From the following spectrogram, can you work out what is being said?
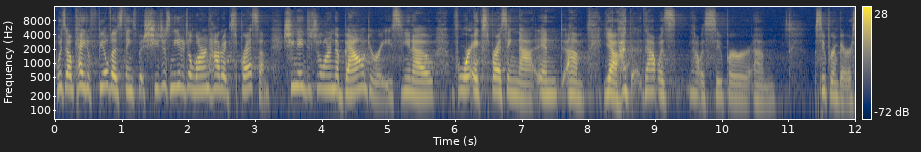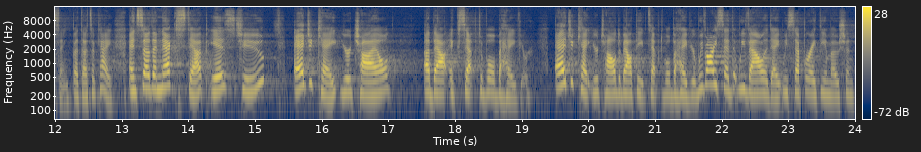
was okay to feel those things, but she just needed to learn how to express them. She needed to learn the boundaries, you know, for expressing that. And um, yeah, th- that was that was super. Um, super embarrassing, but that's okay. And so the next step is to educate your child about acceptable behavior. Educate your child about the acceptable behavior. We've already said that we validate, we separate the emotion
